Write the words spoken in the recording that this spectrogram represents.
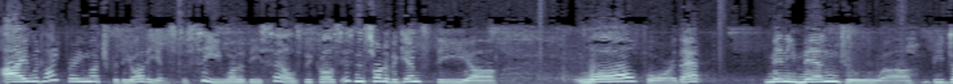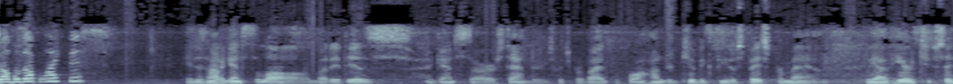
I would like very much for the audience to see one of these cells because isn't it sort of against the uh, law for that many men to uh, be doubled up like this? It is not against the law, but it is against our standards, which provide for 400 cubic feet of space per man. We have here, two, say,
